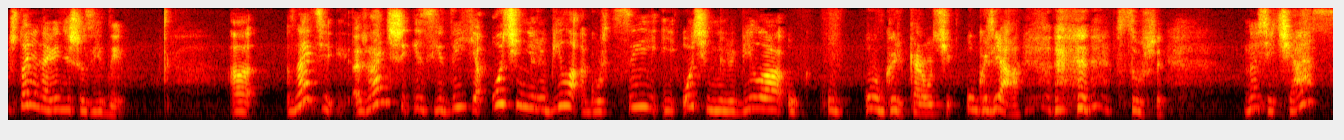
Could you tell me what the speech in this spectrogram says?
Что ненавидишь из еды? А, знаете, раньше из еды я очень не любила огурцы и очень не любила у, у, угорь, короче, угря в суши. Но сейчас,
